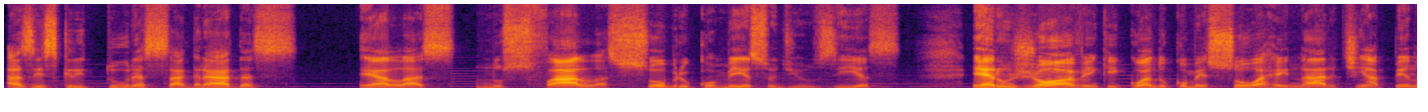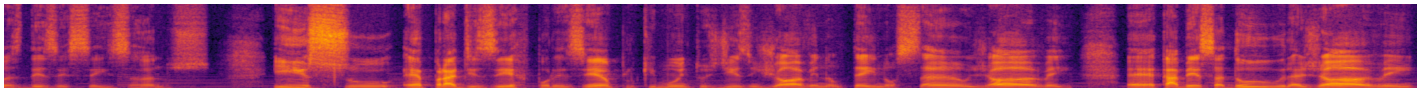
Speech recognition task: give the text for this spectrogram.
as escrituras sagradas elas nos fala sobre o começo de Uzias era um jovem que, quando começou a reinar, tinha apenas 16 anos. Isso é para dizer, por exemplo, que muitos dizem: jovem não tem noção, jovem é cabeça dura, jovem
